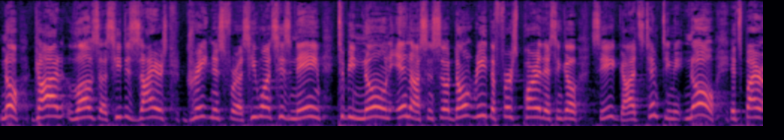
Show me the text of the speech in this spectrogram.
No, God loves us. He desires greatness for us. He wants His name to be known in us. And so don't read the first part of this and go, see, God's tempting me. No, it's by our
